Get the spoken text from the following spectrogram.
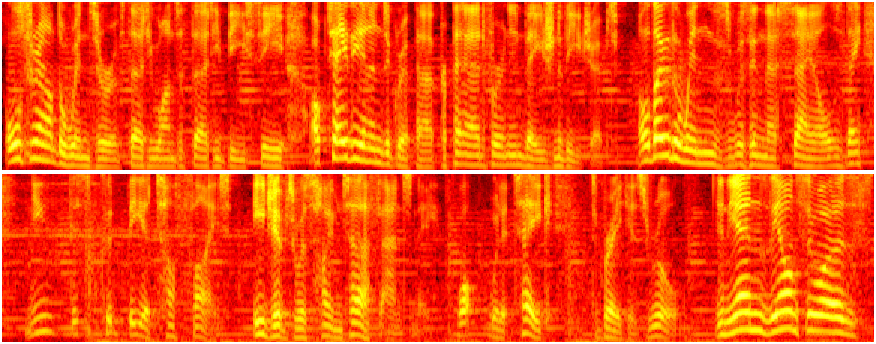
All throughout the winter of 31 to 30 BC, Octavian and Agrippa prepared for an invasion of Egypt. Although the winds was in their sails, they knew this could be a tough fight. Egypt was home turf Antony. What would it take to break his rule? In the end, the answer was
